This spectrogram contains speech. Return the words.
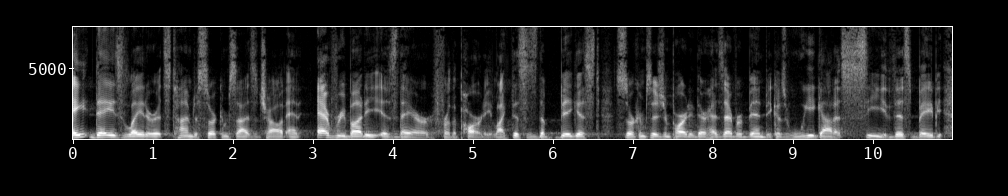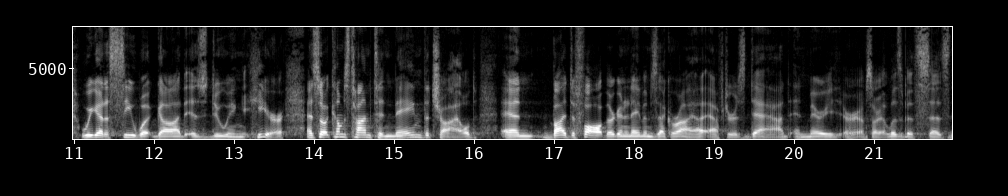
Eight days later, it's time to circumcise the child, and everybody is there for the party. Like, this is the biggest circumcision party there has ever been because we got to see this baby. We got to see what God is doing here. And so it comes time to name the child, and by default, they're going to name him Zechariah after his dad. And Mary, or I'm sorry, Elizabeth says,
